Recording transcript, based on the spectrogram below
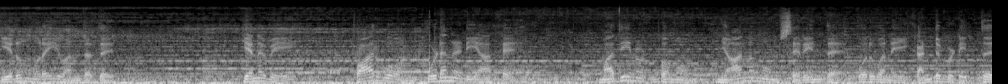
இருமுறை வந்தது. எனவே பார்வோன் உடனடியாக மதிநுட்பமும் ஞானமும் செறிந்த ஒருவனை கண்டுபிடித்து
